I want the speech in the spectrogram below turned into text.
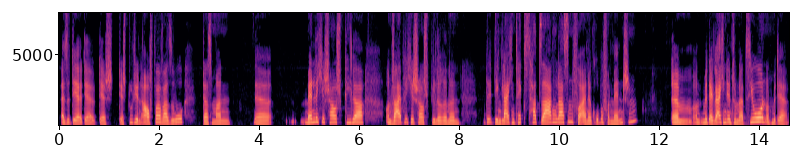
also der, der, der, der Studienaufbau war so, dass man äh, männliche Schauspieler und weibliche Schauspielerinnen den gleichen Text hat sagen lassen vor einer Gruppe von Menschen ähm, und mit der gleichen Intonation und mit der,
